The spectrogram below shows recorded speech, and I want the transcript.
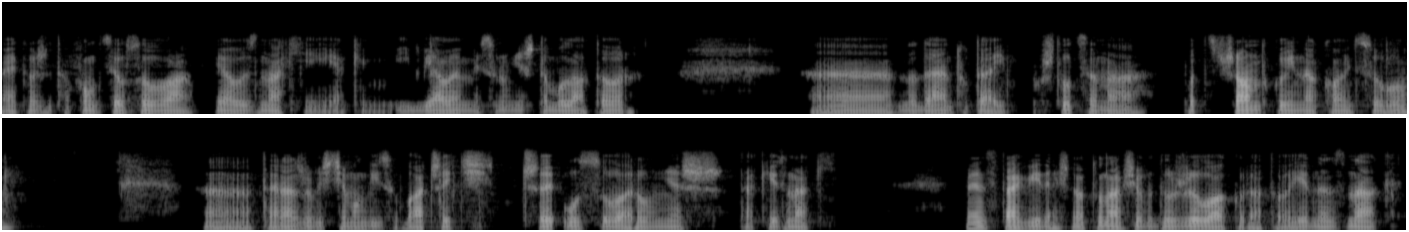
Jako, że ta funkcja usuwa białe znaki, jakim i białym jest również tabulator. E, dodałem tutaj po sztuce na początku i na końcu. E, teraz, żebyście mogli zobaczyć, czy usuwa również takie znaki. Więc tak widać. No tu nam się wydłużyło akurat o jeden znak,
